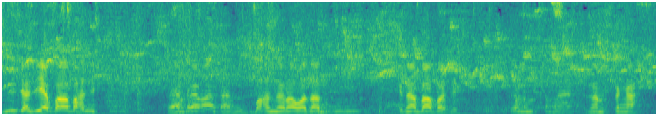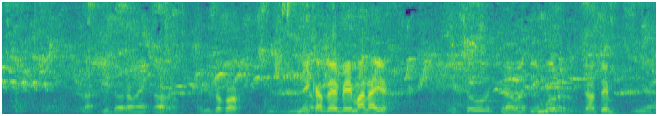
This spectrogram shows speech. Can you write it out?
Ini jadi apa bahan nih? Bahan rawatan. Bahan rawatan. Hmm. Kenapa apa sih? Itu enam setengah. Enam setengah. Lagi dorong ekor. Lagi dokter. Ini KTP mana ya? Itu Jawa Timur. Jatim. Iya.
